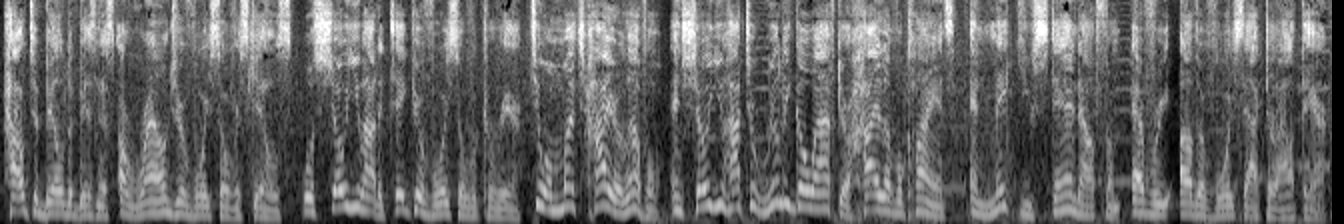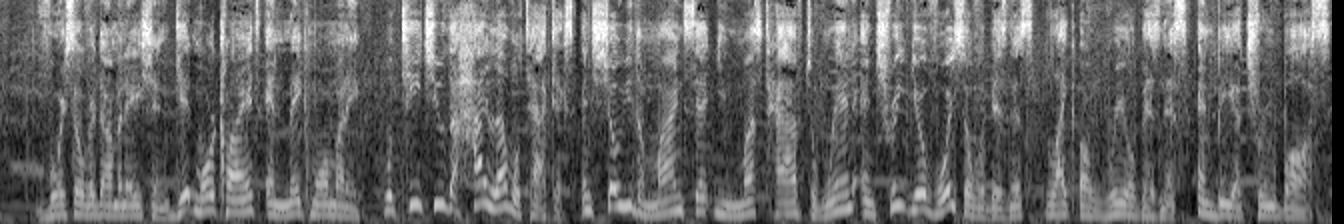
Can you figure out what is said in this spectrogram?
How to build a business around your voiceover skills will show you how to take your voiceover career to a much higher level and show you how to really go after high level clients and make you stand out from every other voice actor out there. Voiceover Domination, get more clients and make more money, We'll teach you the high level tactics and show you the mindset you must have to win and treat your voiceover business like a real business and be a true boss.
